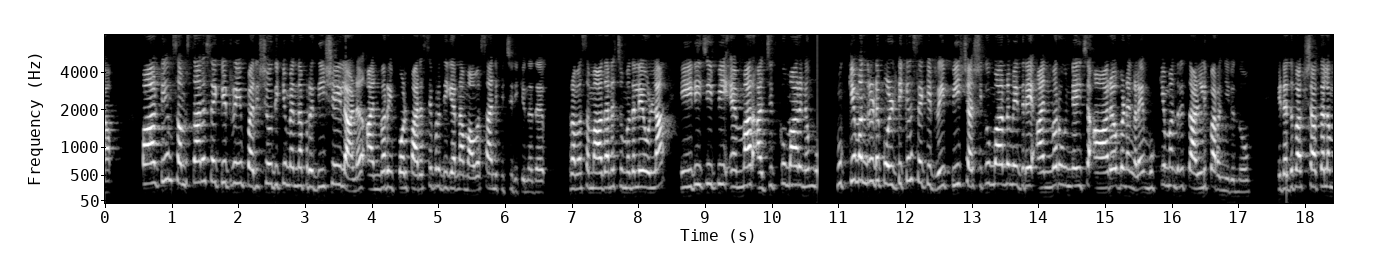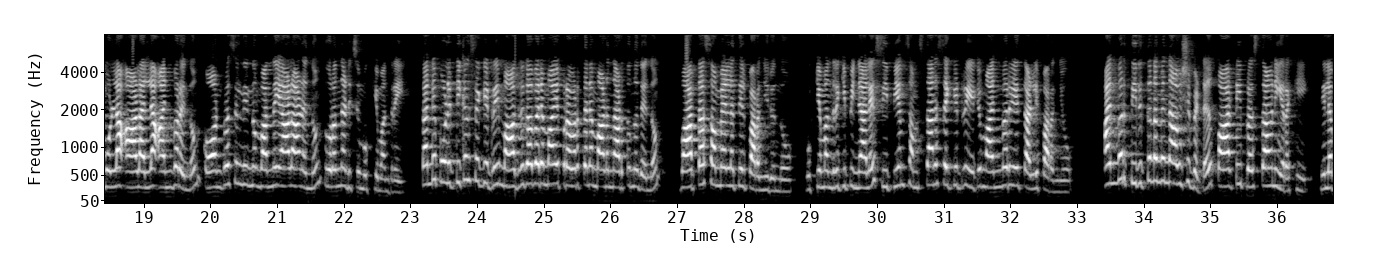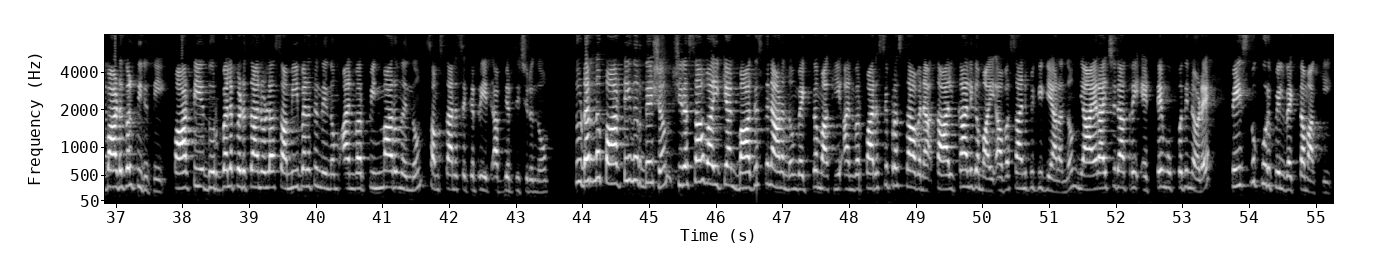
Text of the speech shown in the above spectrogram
പാർട്ടിയും സംസ്ഥാന സെക്രട്ടറിയും പരിശോധിക്കുമെന്ന പ്രതീക്ഷയിലാണ് അൻവർ ഇപ്പോൾ പരസ്യ പ്രതികരണം അവസാനിപ്പിച്ചിരിക്കുന്നത്. ക്രമസമാധാന ചുമതലയുള്ള A D G P M R Ajith കുമാറിനും മുഖ്യമന്ത്രിയുടെ പൊളിറ്റിക്കൽ സെക്രട്ടറി പി ശശികുമാറിനുമെതിരെ അൻവർ ഉന്നയിച്ച ആരോപണങ്ങളെ മുഖ്യമന്ത്രി തള്ളി പറഞ്ഞിരുന്നു. ഇടത് പശ്ചാത്തലമുള്ള ആളല്ല അൻവർ എന്നും കോൺഗ്രസിൽ നിന്നും വന്നയാളാണെന്നും തുറന്നടിച്ചു മുഖ്യമന്ത്രി. തന്റെ പൊളിറ്റിക്കൽ സെക്രട്ടറി മാതൃകാപരമായ പ്രവർത്തനമാണ് നടത്തുന്നതെന്നും വാർത്താ സമ്മേളനത്തിൽ പറഞ്ഞിരുന്നു. മുഖ്യമന്ത്രിക്ക് പിന്നാലെ സി സംസ്ഥാന സെക്രട്ടേറിയറ്റും അൻവറിനെ തള്ളി പറഞ്ഞു. അൻവർ തിരുത്തണമെന്നാവശ്യപ്പെട്ട് പാർട്ടി പ്രസ്താവന ഇറക്കി. നിലപാടുകൾ തിരുത്തി. പാർട്ടിയെ ദുർബലപ്പെടുത്താനുള്ള സമീപനത്തിൽ നിന്നും അൻവർ പിന്മാറുമെന്നും സംസ്ഥാന സെക്രട്ടേറിയറ്റ് അഭ്യർത്ഥിച്ചിരുന്നു. തുടർന്ന് പാർട്ടി നിർദ്ദേശം ശിരസ വഹിക്കാൻ ബാധ്യസ്ഥനാണെന്നും വ്യക്തമാക്കി അൻവർ പരസ്യ പ്രസ്താവന താൽക്കാലികമായി അവസാനിപ്പിക്കുകയാണെന്നും ഞായറാഴ്ച രാത്രി എട്ട് മുപ്പതിനോടെ ഫേസ്ബുക്ക് കുറിപ്പിൽ വ്യക്തമാക്കി.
